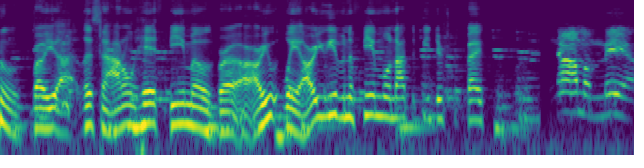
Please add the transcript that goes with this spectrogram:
bro. You, uh, listen, I don't hit females, bro. Are you? Wait, are you even a female? Not to be disrespectful. No, I'm a man.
